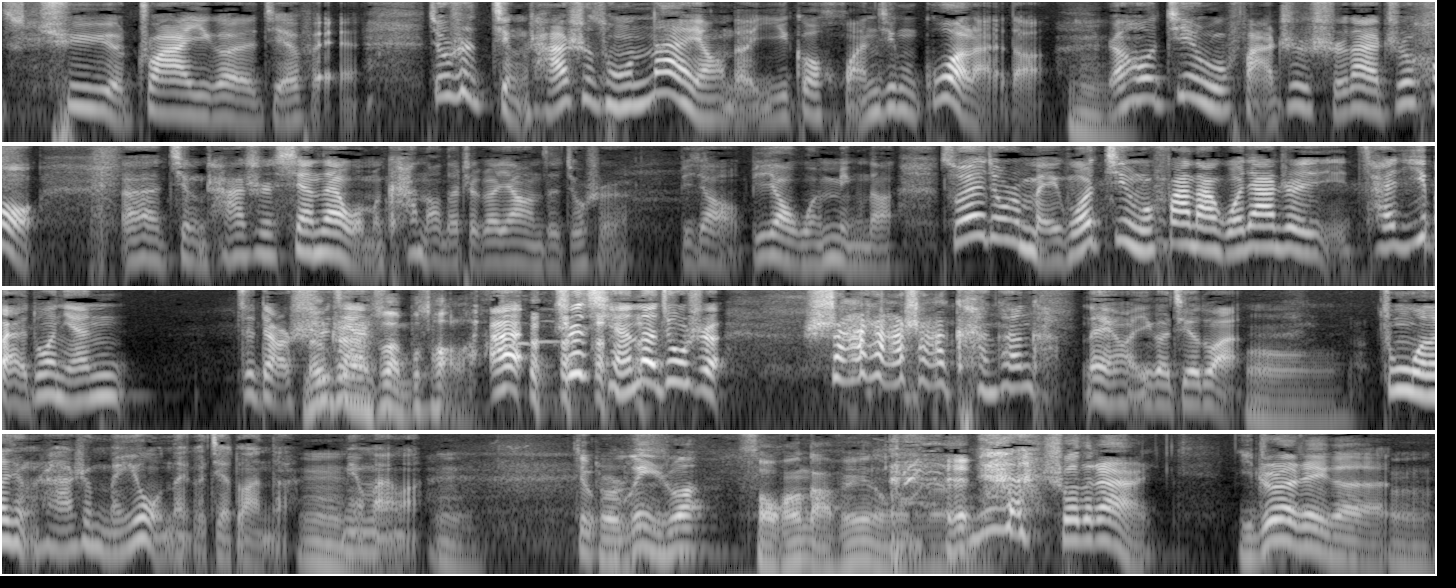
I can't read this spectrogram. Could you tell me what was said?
区域抓一个劫匪，就是警察是从那样的一个环境过来的，嗯然后进入法治时代之后，呃，警察是现在我们看到的这个样子，就是比较比较文明的，所以就是美国进入发达国家这才一百多年这点时间。算不错了。哎，之前呢就是杀杀杀、砍砍砍那样一个阶段，哦，中国的警察是没有那个阶段的，嗯明白吗？嗯，就就是我跟你说，扫黄打非的，说到这儿，你知道这个嗯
